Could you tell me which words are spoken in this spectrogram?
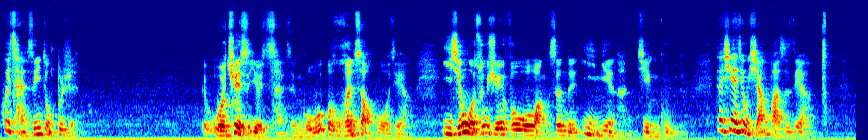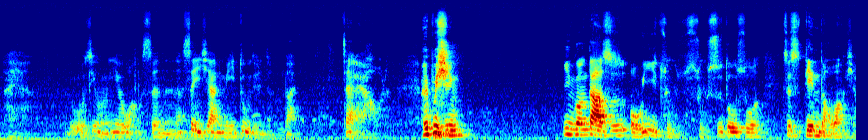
会产生一种不忍。我确实有产生过，我我很少过这样。以前我初学佛，我往生的意念很坚固的，但现在这种想法是这样：，哎呀，如果这种人也往生了，那剩下那么一度的人怎么办？再来好了，哎，不行。印光大师、偶遇祖祖师都说这是颠倒妄想，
